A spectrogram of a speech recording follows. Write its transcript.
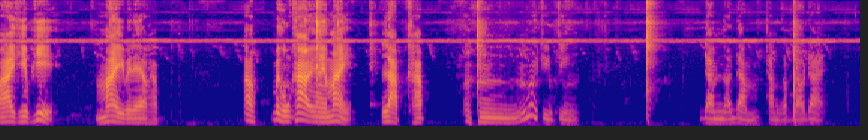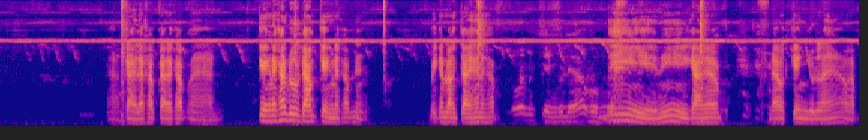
มาอีกทีพี่ไหมไปแล้วครับ เอ้าไม่หุงข้าวยังไงไหมหลับครับอือหือจริง ๆดำเนาะดำทำกับเราได้อ่าใกล้แล้วครับใกล้แล้วครับ อ่า เก่งนะครับ ดูดำเก่งนะครับ เนี่ยเป็นกำลังใจให้นะครับ โอ้ยมันเก่งอยู่แล้วผมเนี่ย นี่นี่การนะครับ ดาวเก่งอยู่แล้วครับ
